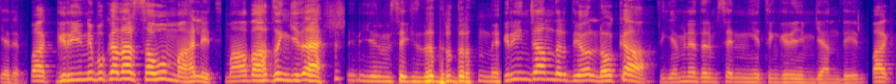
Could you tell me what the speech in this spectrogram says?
yerim. Bak Green'i bu kadar savunma Halit. Mabadın gider. Beni 28'de durduran ne? Green candır diyor Loka. Yemin ederim senin niyetin Green Gem değil. Bak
